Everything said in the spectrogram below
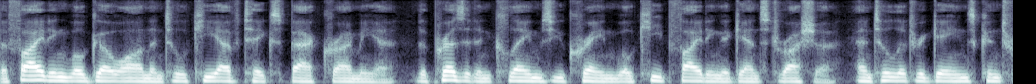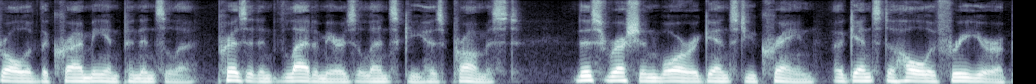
The fighting will go on until Kiev takes back Crimea, the president claims Ukraine will keep fighting against Russia until it regains control of the Crimean peninsula, President Vladimir Zelensky has promised. This Russian war against Ukraine, against the whole of free Europe,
